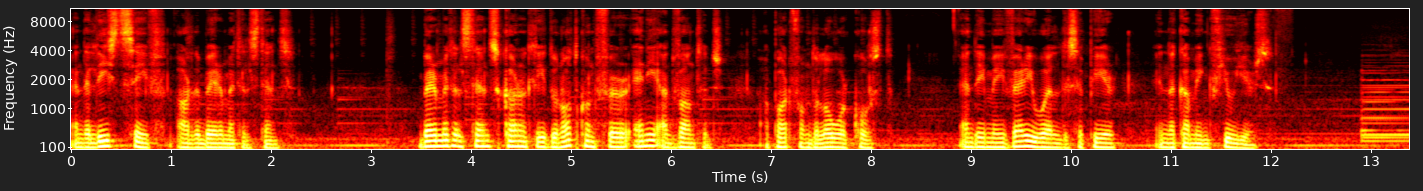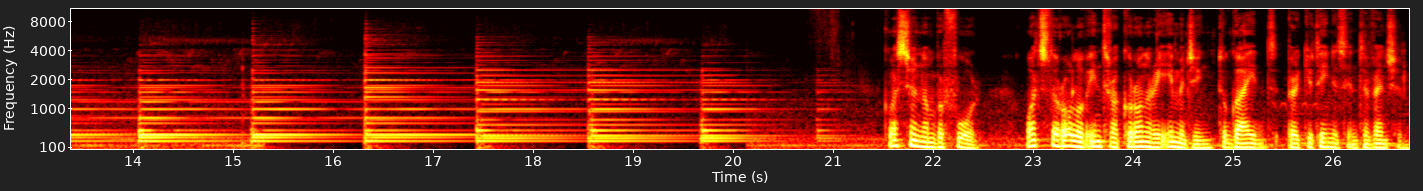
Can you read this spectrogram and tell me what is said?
and the least safe are the bare metal stents. Bare metal stents currently do not confer any advantage apart from the lower cost, and they may very well disappear in the coming few years. Question number four What's the role of intracoronary imaging to guide percutaneous intervention?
